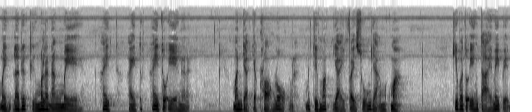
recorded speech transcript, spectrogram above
ไม่ระลึกถึงมรณงเมให้ให้ให้ตัวเองนั่นแหละมันอยากจะครองโลกนะมันจะมักใหญ่ไฟสูงอย่างมาก ๆ คิดว่าตัวเองตายไม่เป็น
